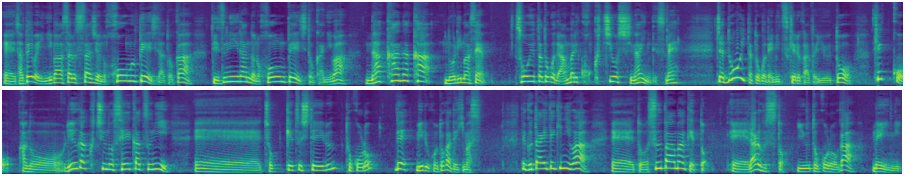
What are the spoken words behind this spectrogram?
えー、例えばユニバーサル・スタジオのホームページだとかディズニーランドのホームページとかにはなかなか載りませんそういったところであんまり告知をしないんですね。じゃあどういったとこで見つけるかというと結構あの留学中の生活に、えー、直結しているところで見ることができます。で具体的には、えーと、スーパーマーケット、えー、ラルフスというところがメインに、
